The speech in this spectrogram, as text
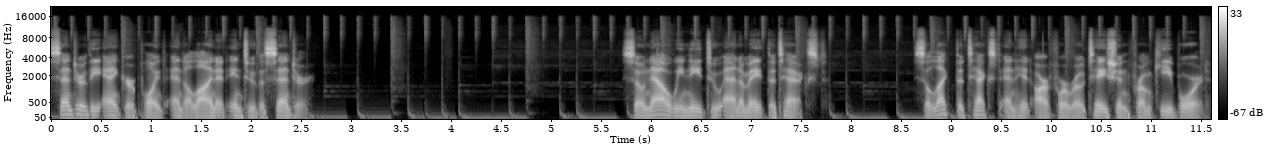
Center the anchor point and align it into the center. So now we need to animate the text. Select the text and hit R for rotation from keyboard.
